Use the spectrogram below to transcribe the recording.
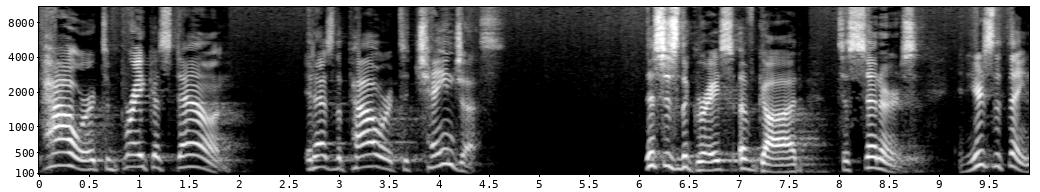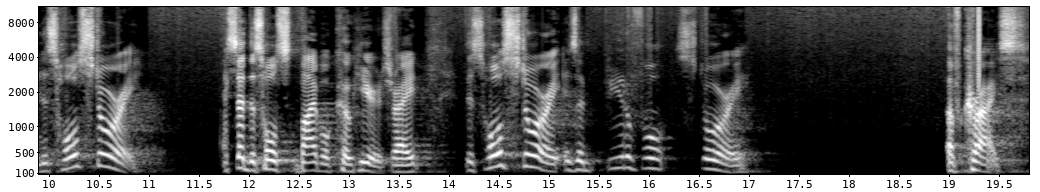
power to break us down. It has the power to change us. This is the grace of God to sinners. And here's the thing this whole story, I said this whole Bible coheres, right? This whole story is a beautiful story of Christ.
